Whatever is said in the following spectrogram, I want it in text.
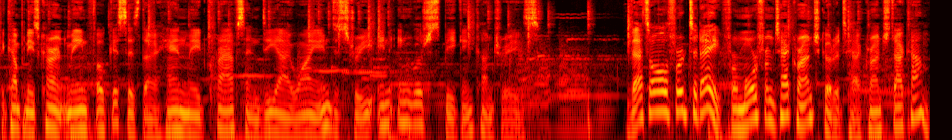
The company's current main focus is the handmade crafts and DIY industry in English speaking countries. That's all for today. For more from TechCrunch, go to TechCrunch.com.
